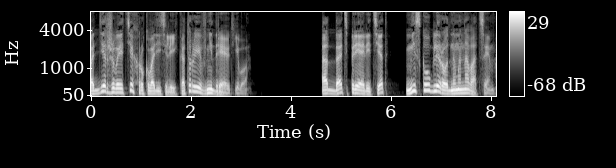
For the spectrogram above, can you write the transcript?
поддерживая тех руководителей, которые внедряют его. Отдать приоритет низкоуглеродным инновациям.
